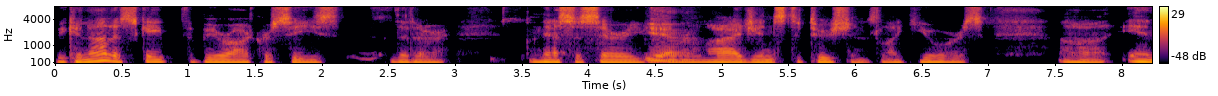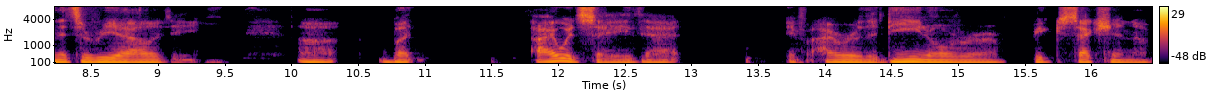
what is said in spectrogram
we cannot escape the bureaucracies that are necessary yeah. for large institutions like yours uh, and it's a reality. Uh, but I would say that if I were the dean over a big section of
